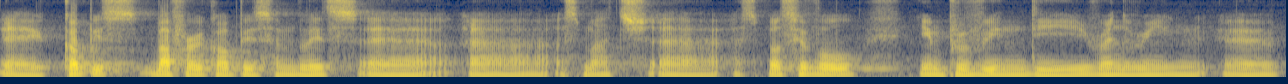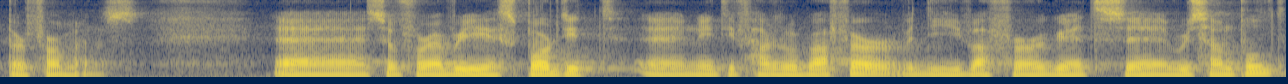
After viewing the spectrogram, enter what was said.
uh, copies, buffer copies and uh, uh, as much as possible, improving the rendering performance. Uh, so for every exported uh, native hardware buffer, the buffer gets uh, resampled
